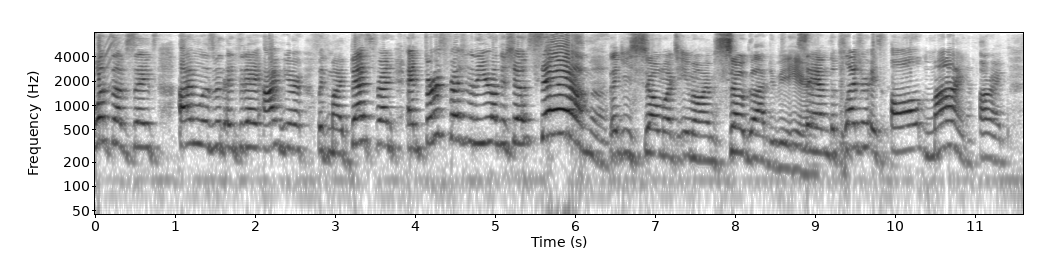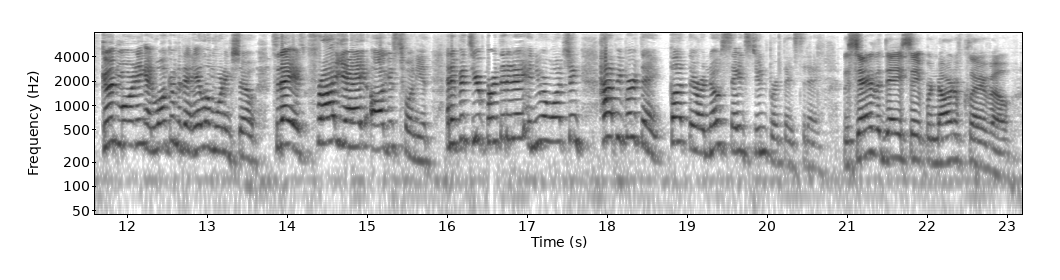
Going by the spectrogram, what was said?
What's up, Saints? I'm Elizabeth, and today I'm here with my best friend and first freshman of the year on the show, Sam! Thank you so much, Emo. I'm so glad to be here. Sam, the pleasure is all mine. All right. Good morning and welcome to the Halo Morning Show. Today is Friday, August 20th. And if it's your birthday today and you are watching, happy birthday! But there are no Saint student birthdays today. The saint of the day Saint Bernard of Clairvaux.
